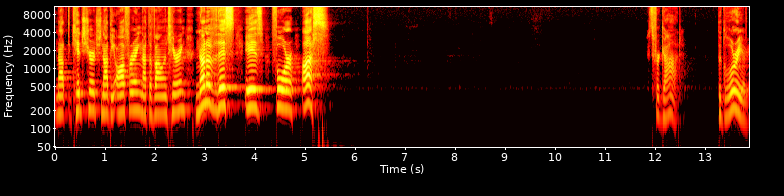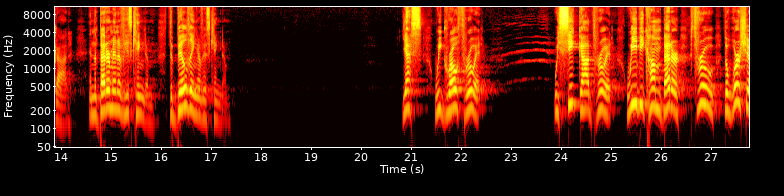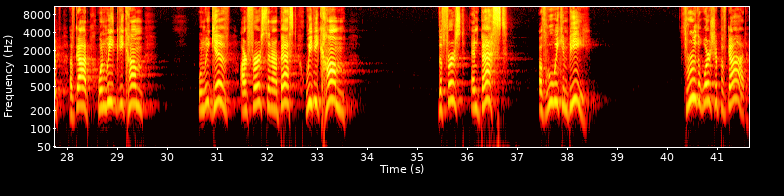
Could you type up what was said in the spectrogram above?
not the kids' church, not the offering, not the volunteering. None of this is for us. It's for God, the glory of God, and the betterment of His kingdom, the building of His kingdom. Yes, we grow through it. We seek God through it. We become better through the worship of God. When we become, when we give our first and our best, we become the first and best of who we can be through the worship of God.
